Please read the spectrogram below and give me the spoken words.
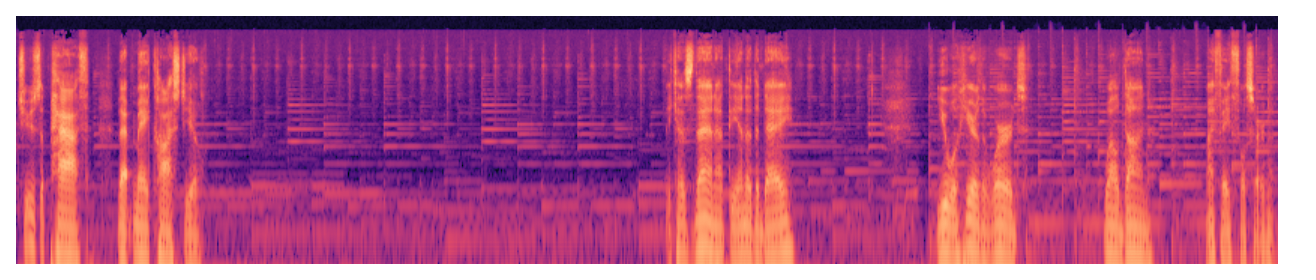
Choose a path that may cost you. Because then, at the end of the day, you will hear the words, Well done, my faithful servant.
